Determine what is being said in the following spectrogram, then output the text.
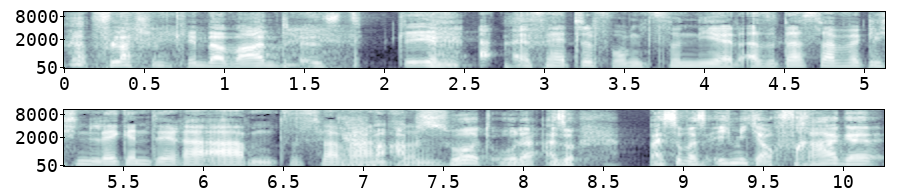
Flaschenkinder Warntest gehen. Es hätte funktioniert. Also das war wirklich ein legendärer Abend. Das war ja, Wahnsinn. Aber absurd, oder? Also Weißt du, was ich mich auch frage,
